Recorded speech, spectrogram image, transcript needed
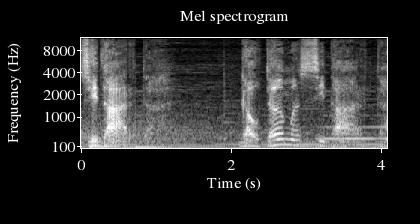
Siddhartha. Gautama Siddhartha.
